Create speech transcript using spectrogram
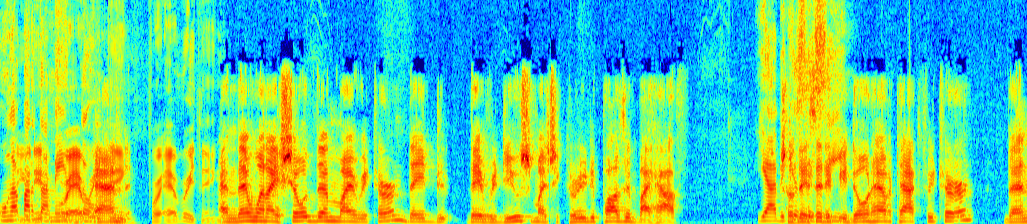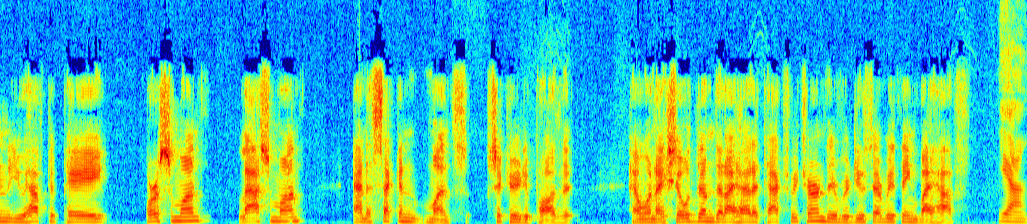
Un Yeah, you for everything And- for everything And then when I showed them my return, they d- they reduced my security deposit by half. yeah, So because they said, see, if you don't have a tax return, then you have to pay first month, last month, and a second month's security deposit. And when I showed them that I had a tax return, they reduced everything by half. Yeah.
